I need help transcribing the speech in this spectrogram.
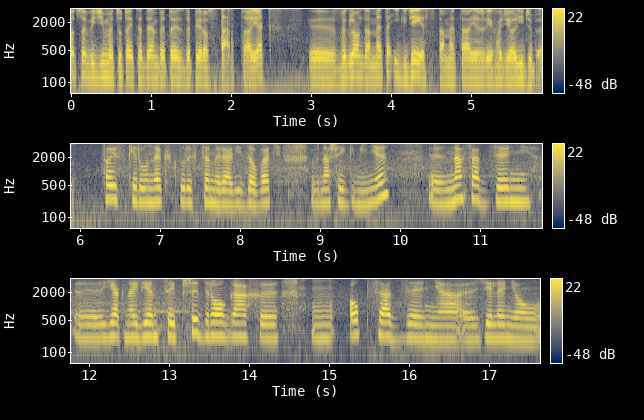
To, co widzimy tutaj, te dęby, to jest dopiero start. A jak y, wygląda meta i gdzie jest ta meta, jeżeli chodzi o liczby? To jest kierunek, który chcemy realizować w naszej gminie. Y, Nasadzeń y, jak najwięcej przy drogach, mm, obsadzenia zielenią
